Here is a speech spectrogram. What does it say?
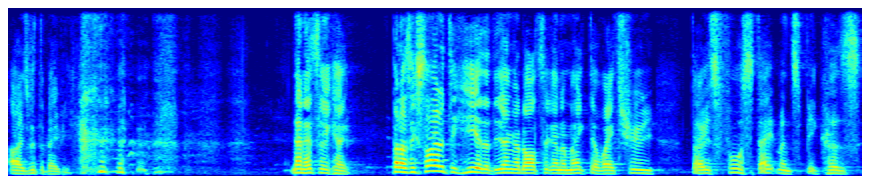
Oh, he's with the baby. no, that's okay. But I was excited to hear that the young adults are going to make their way through those four statements because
